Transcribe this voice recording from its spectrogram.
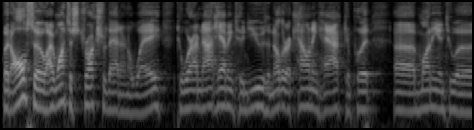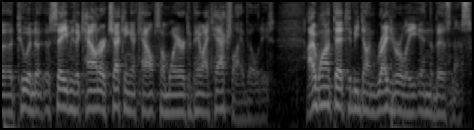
But also, I want to structure that in a way to where I'm not having to use another accounting hack to put uh, money into a to a savings account or a checking account somewhere to pay my tax liabilities. I want that to be done regularly in the business.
